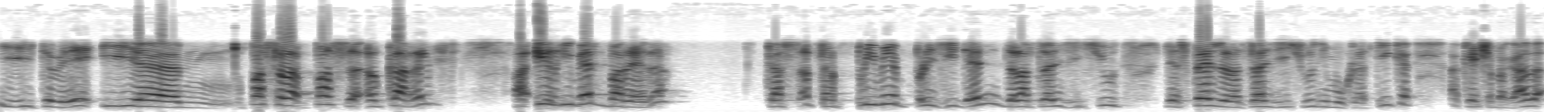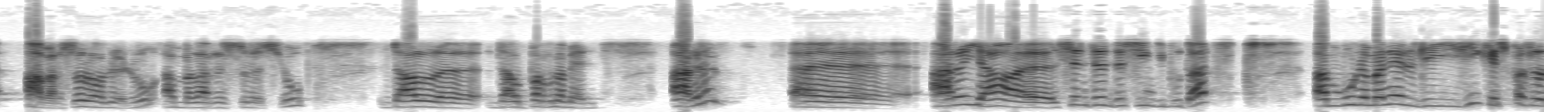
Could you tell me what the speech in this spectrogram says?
i també, i eh, passa, la, passa el càrrec a Heribert Barrera, que ha estat el primer president de la transició, després de la transició democràtica, aquesta vegada a Barcelona, no?, amb la restauració del, eh, del Parlament. Ara, eh, ara hi ha 135 eh, diputats amb una manera de llegir que es passa,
